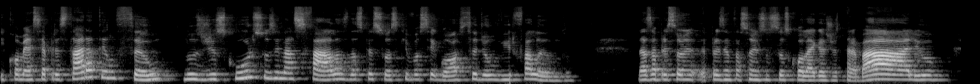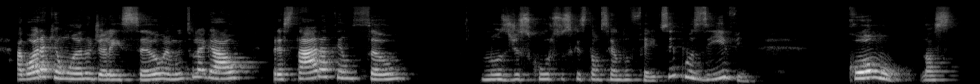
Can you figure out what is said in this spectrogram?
e comece a prestar atenção nos discursos e nas falas das pessoas que você gosta de ouvir falando, nas apresentações dos seus colegas de trabalho. Agora que é um ano de eleição, é muito legal prestar atenção nos discursos que estão sendo feitos. Inclusive, como nós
